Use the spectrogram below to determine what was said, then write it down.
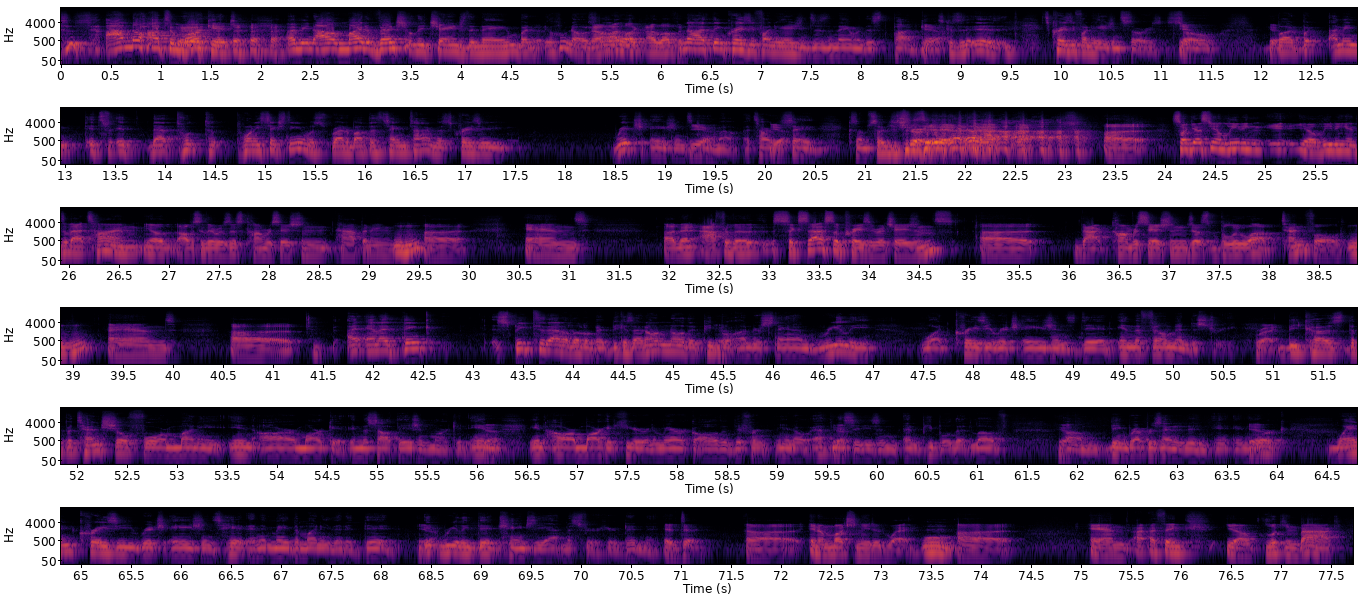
I know how to market. I mean, I might eventually change the name, but who knows? No, I like- I love it. No, I think Crazy Funny Asianz is the name of this podcast Yeah. because it is. It's Crazy Funny Asian stories. So, Yeah. but but I mean, it's it that tw- tw- 2016 was right about the same time as Crazy Rich Asians Yeah. came out. It's hard Yeah. to say because I'm so used Sure. to Yeah, yeah. Uh, so I guess you know, leading you know, leading into that time, you know, obviously there was this conversation happening, Mm-hmm. uh, and uh, then after the success of Crazy Rich Asians, uh, that conversation just blew up tenfold, Mm-hmm. and uh, I, and I think speak to that a little bit because I don't know that people understand really what Crazy Rich Asians did in the film industry. Right. Because the potential for money in our market, in the South Asian market, in Yeah. in our market here in America, all the different you know ethnicities and, and people that love Yeah. um, being represented in, in, in Yeah. work. When Crazy Rich Asians hit and it made the money that it did, Yeah. it really did change the atmosphere here, didn't it? It did uh, in a much needed way. Mm. Uh, and I, I think you know, looking back,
